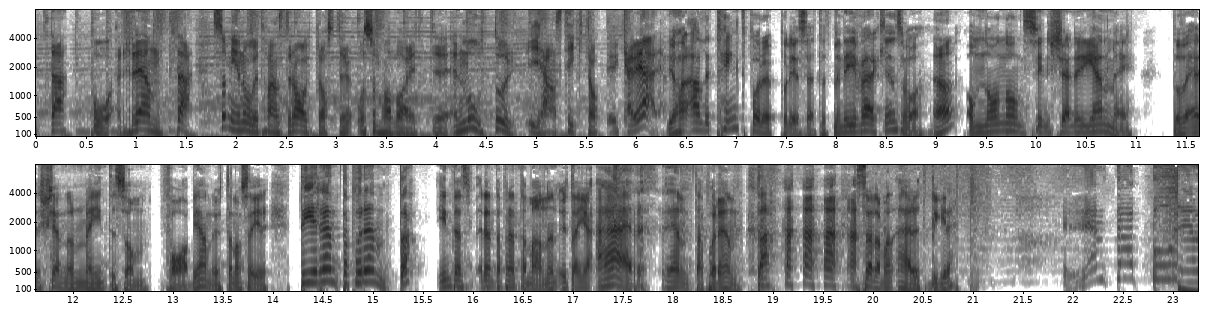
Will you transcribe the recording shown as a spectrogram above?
Ränta på ränta, som är något av hans dragplåster och som har varit eh, en motor i hans TikTok-karriär. Jag har aldrig tänkt på det på det sättet, men det är verkligen så. Ja. Om någon någonsin känner igen mig, då känner de mig inte som Fabian, utan de säger det är ränta på ränta. Inte ens ränta på ränta-mannen, utan jag är ränta på ränta. Sällan man är ett begrepp. Ränta på ränta,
